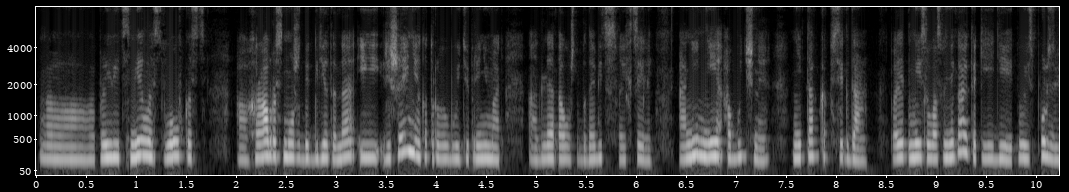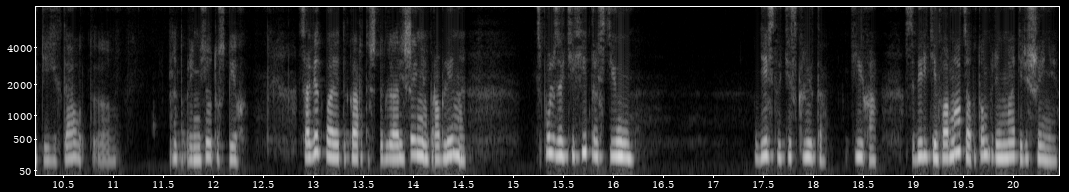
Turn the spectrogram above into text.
проявить смелость, ловкость, э, храбрость, может быть, где-то, да, и решения, которые вы будете принимать э, для того, чтобы добиться своих целей, они необычные, не так, как всегда. Поэтому, если у вас возникают такие идеи, то используйте их, да, вот э, это принесет успех. Совет по этой карте, что для решения проблемы используйте хитрость и ум. Действуйте скрыто, тихо. Соберите информацию, а потом принимайте решение.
